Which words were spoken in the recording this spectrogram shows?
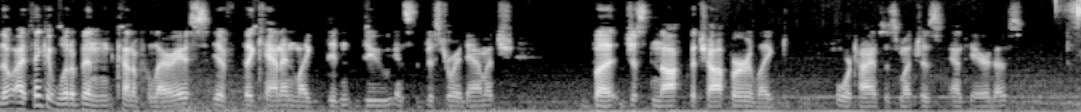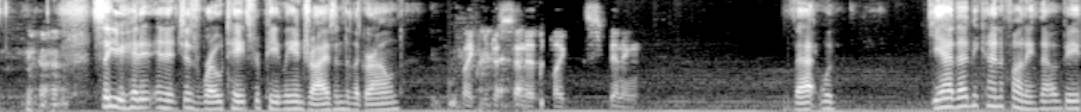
Though I think it would have been kind of hilarious if the cannon like didn't do instant destroy damage, but just knocked the chopper like four times as much as anti-air does. So you hit it and it just rotates repeatedly and drives into the ground. Like you just send it like spinning. That would, yeah, that'd be kind of funny. That would be,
